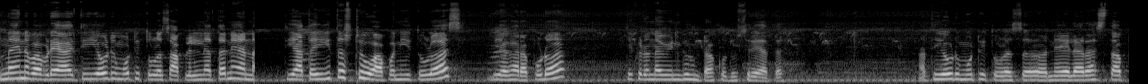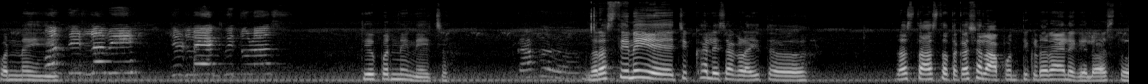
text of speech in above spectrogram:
नाही ना बाबड्या ती एवढी मोठी तुळस आपल्याला नेता नाही ना ती आता इथंच ठेवू आपण ही तुळस या घरापुढं. तिकडं नवीन घेऊन टाकू दुसरी आता. आता एवढी मोठी तुळस न्यायला रस्ता पण नाही. ते पण नाही न्यायचं. रस्ते नाही आहे चिखल आहे सगळा इथं. रस्ता असता तर कशाला आपण तिकडं राहायला गेलो असतो?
